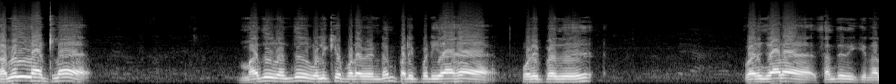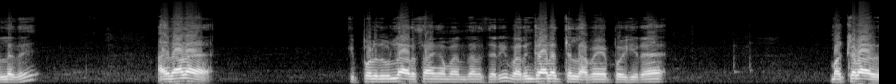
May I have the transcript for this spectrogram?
தமிழ்நாட்டில் மது வந்து ஒழிக்கப்பட வேண்டும். படிப்படியாக ஒழிப்பது வருங்கால சந்ததிக்கு நல்லது. அதனால இப்பொழுது உள்ள அரசாங்கமாக இருந்தாலும் சரி வருங்காலத்தில் அமையப் போகிற மக்களால்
